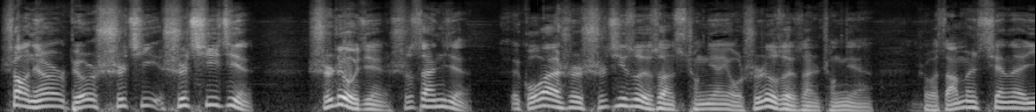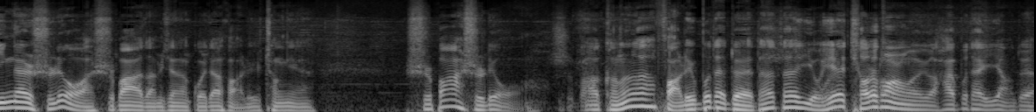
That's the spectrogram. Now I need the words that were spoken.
少年儿，比如十七、十七进、十六进、十三进，呃国外是十七岁算成年，有十六岁算是成年，是吧？咱们现在应该是十六啊，十八，咱们现在国家法律成年，十八、十六啊，十八？啊，可能他法律不太对，他他有些条条框框还不太一样，对，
